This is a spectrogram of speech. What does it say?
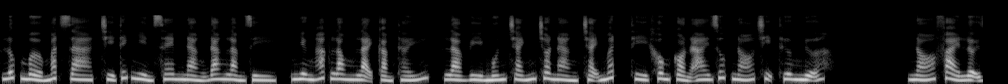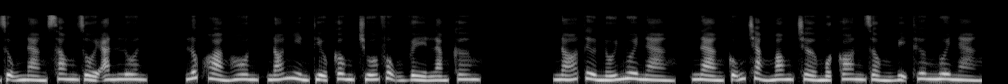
lúc mở mắt ra chỉ thích nhìn xem nàng đang làm gì, nhưng Hắc Long lại cảm thấy là vì muốn tránh cho nàng chạy mất thì không còn ai giúp nó trị thương nữa. Nó phải lợi dụng nàng xong rồi ăn luôn. Lúc hoàng hôn, nó nhìn tiểu công chúa vụng về làm cơm. Nó từ nối nuôi nàng, nàng cũng chẳng mong chờ một con rồng bị thương nuôi nàng.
